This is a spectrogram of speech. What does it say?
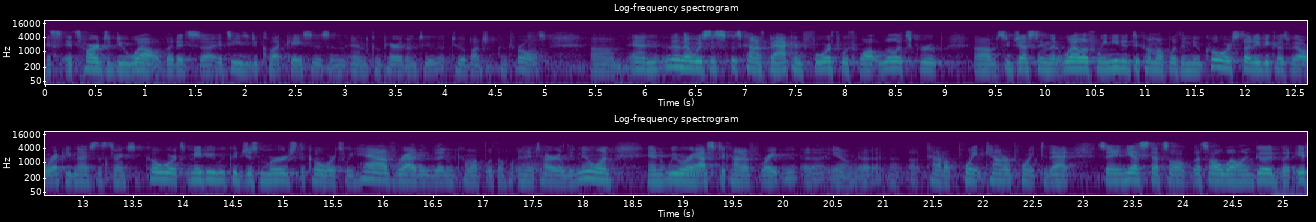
It's, it's hard to do well, but it's, uh, it's easy to collect cases and, and compare them to, to a bunch of controls. Um, and then there was this, this, kind of back and forth with Walt Willett's group um, suggesting that, well, if we needed to come up with a new cohort study because we all recognize the strengths of cohorts, maybe we could just merge the cohorts we have rather than come up with a, an entirely new one. And we were asked to kind of write, uh, you know, uh, uh, kind of a point counterpoint to that, saying, yes, that's all, that's all well and good, but if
